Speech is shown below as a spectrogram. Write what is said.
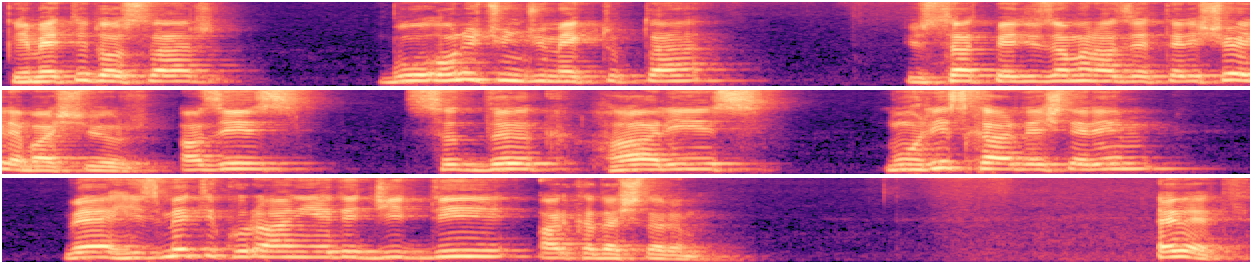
Kıymetli dostlar, bu 13. mektupta Üstad Bediüzzaman Hazretleri şöyle başlıyor. Aziz, sıddık, halis, muhlis kardeşlerim ve hizmeti Kur'aniye'de ciddi arkadaşlarım. Evet,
